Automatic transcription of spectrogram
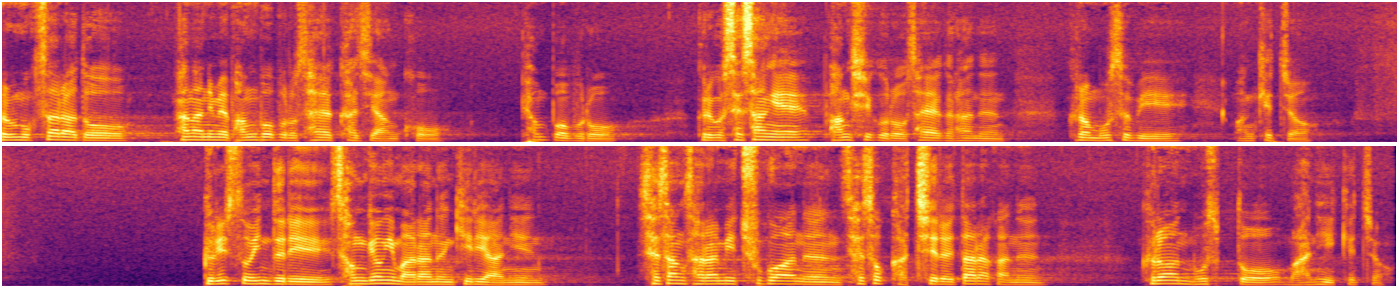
여러분, 목사라도 하나님의 방법으로 사역하지 않고 편법으로 그리고 세상의 방식으로 사역을 하는 그런 모습이 많겠죠. 그리스도인들이 성경이 말하는 길이 아닌 세상 사람이 추구하는 세속 가치를 따라가는 그러한 모습도 많이 있겠죠.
